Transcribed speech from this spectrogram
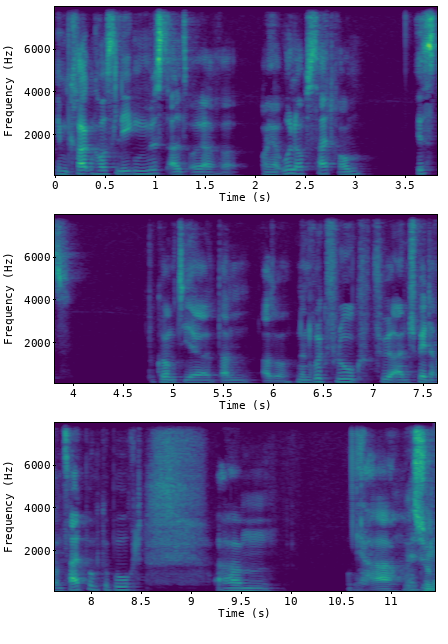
im Krankenhaus liegen müsst, als euer, euer Urlaubszeitraum ist, bekommt ihr dann also einen Rückflug für einen späteren Zeitpunkt gebucht. Ähm, ja, Das ist schon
